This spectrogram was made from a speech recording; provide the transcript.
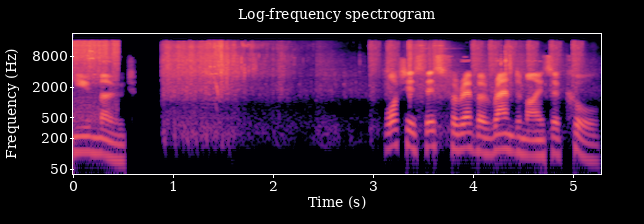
new mode. What is this forever randomizer cool?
